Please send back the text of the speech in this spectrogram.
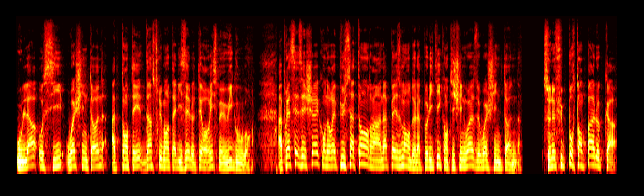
où là aussi Washington a tenté d'instrumentaliser le terrorisme ouïghour. Après ces échecs, on aurait pu s'attendre à un apaisement de la politique anti-chinoise de Washington. Ce ne fut pourtant pas le cas.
